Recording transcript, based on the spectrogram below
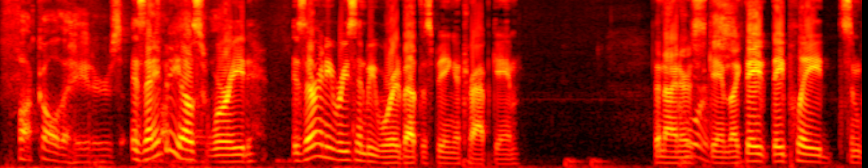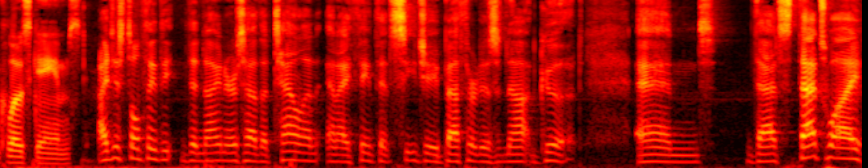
fuck all the haters. Is anybody Fuck else worried? Is there any reason to be worried about this being a trap game? The Niners game, like they they played some close games. I just don't think the, the Niners have the talent, and I think that C.J. Beathard is not good, and that's that's why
